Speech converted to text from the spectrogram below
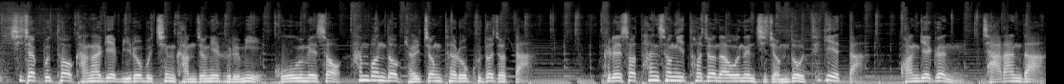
시작부터 강하게 밀어붙인 감정의 흐름이 고음에서 한 번 더 결정타로 굳어졌다. 그래서 탄성이 터져 나오는 지점도 특이했다. 관객은 잘한다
